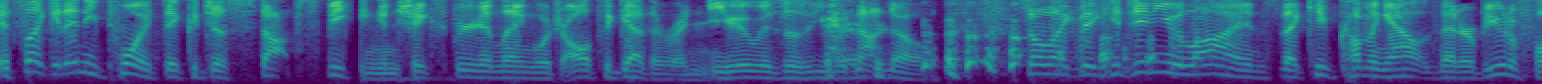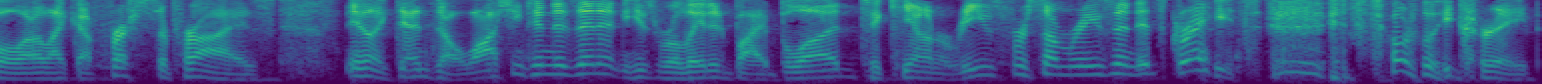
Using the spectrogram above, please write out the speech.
it's like at any point they could just stop speaking in Shakespearean language altogether, and you was just, you would not know. so like the continue lines that keep coming out that are beautiful are like a fresh surprise. You know, like Denzel Washington is in it, and he's related by blood to Keanu Reeves for some reason. It's great. It's totally great.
